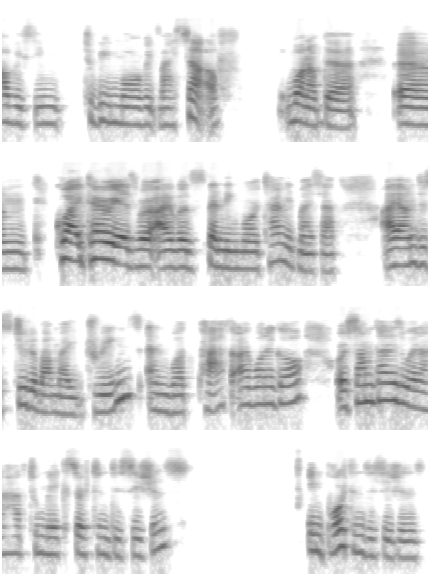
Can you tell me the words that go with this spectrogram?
obviously to be more with myself. One of the um, criteria where I was spending more time with myself. I understood about my dreams and what path I want to go, or sometimes when I have to make certain decisions, important decisions,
